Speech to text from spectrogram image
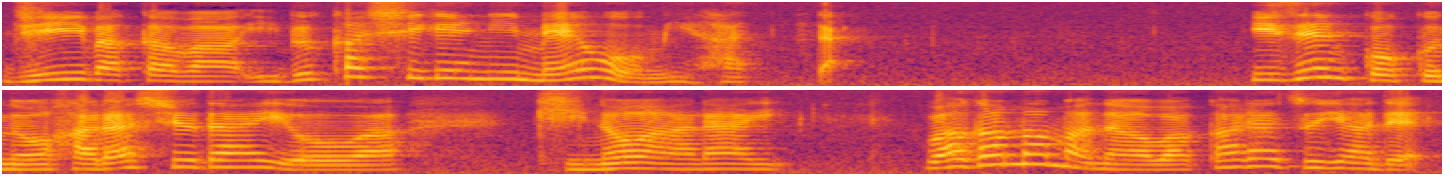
ジーバカはいぶかしげに目を見張った。以前国の原主大王は気の荒いわがままな分からず屋で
